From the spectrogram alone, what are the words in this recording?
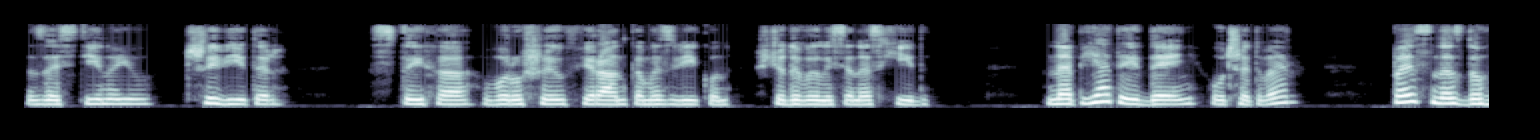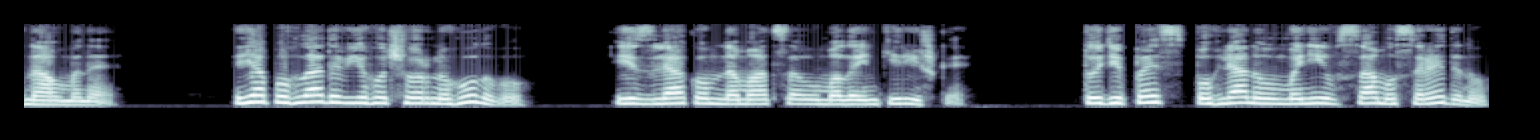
за стіною, чи вітер стиха ворушив фіранками з вікон, що дивилися на схід. На п'ятий день, у четвер, пес наздогнав мене. Я погладив його чорну голову і з ляком намацав маленькі ріжки. Тоді пес поглянув мені в саму середину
